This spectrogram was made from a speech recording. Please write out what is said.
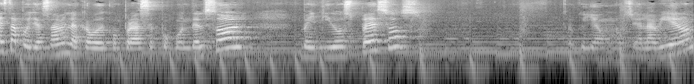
Esta pues ya saben, la acabo de comprar hace poco en Del Sol. 22 pesos. Creo que ya unos ya la vieron.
